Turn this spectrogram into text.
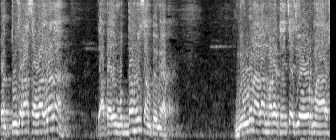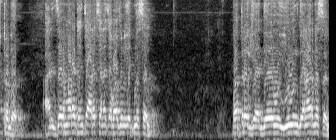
पण तू जर असा वागला ना आता हे मुद्दा म्हणून सांगतोय मी आता. निवडून आला मराठ्यांच्या जीवावर महाराष्ट्रभर. आणि जर मराठ्यांच्या आरक्षणाच्या बाजूने येत नसल पत्र घ्या देऊ येऊन देणार नसल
